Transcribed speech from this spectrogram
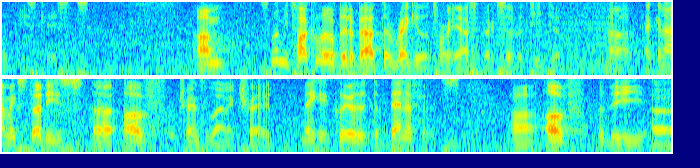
of these cases. Um, so let me talk a little bit about the regulatory aspects of a TTIP. Uh, economic studies uh, of transatlantic trade make it clear that the benefits uh, of the uh,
